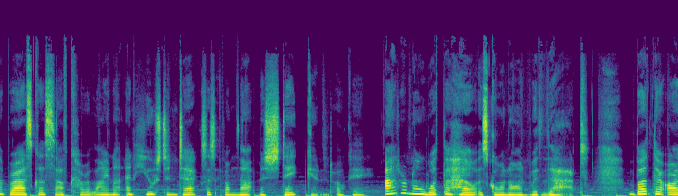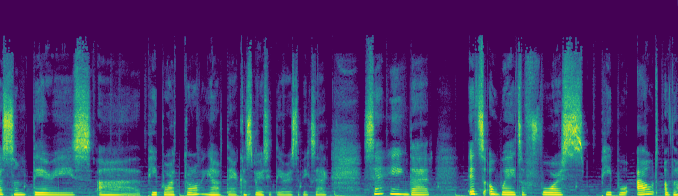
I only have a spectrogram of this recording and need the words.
Nebraska, South Carolina, and Houston, Texas, if I'm not mistaken, okay? I don't know what the hell is going on with that. But there are some theories uh, people are throwing out there, conspiracy theories to be exact, saying that it's a way to force people out of the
